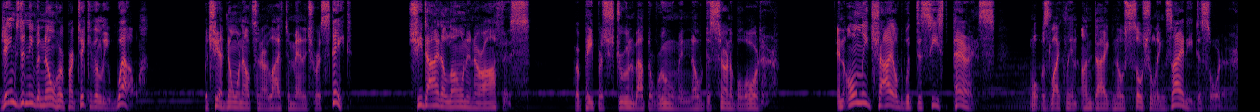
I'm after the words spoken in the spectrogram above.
James didn't even know her particularly well, but she had no one else in her life to manage her estate. She died alone in her office, her papers strewn about the room in no discernible order. An only child with deceased parents, what was likely an undiagnosed social anxiety disorder.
